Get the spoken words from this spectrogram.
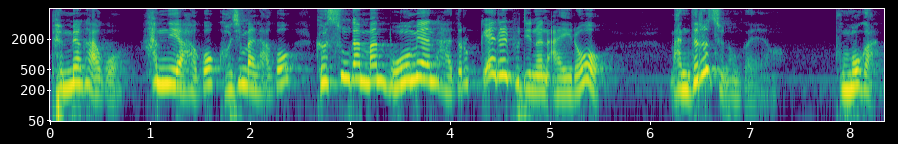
변명하고 합리화하고 거짓말하고 그 순간만 모면하도록 꾀를 부리는 아이로 만들어주는 거예요. 부모가.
